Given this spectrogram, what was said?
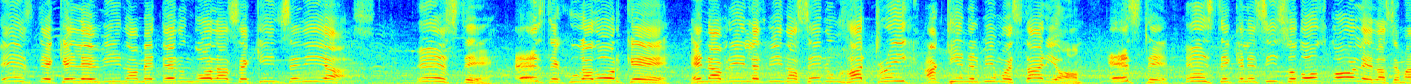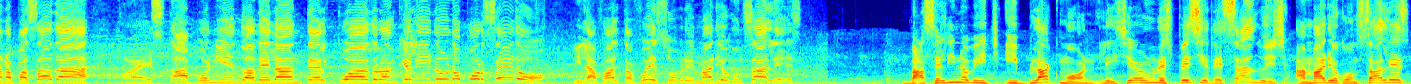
este que le vino a meter un gol hace 15 días. Este, este jugador que en abril les vino a hacer un hat trick aquí en el mismo estadio. Este, este que les hizo dos goles la semana pasada Está poniendo adelante el cuadro angelino 1 por 0. Y la falta fue sobre Mario González. Vaselinovic y Blackmon le hicieron una especie de sándwich a Mario González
